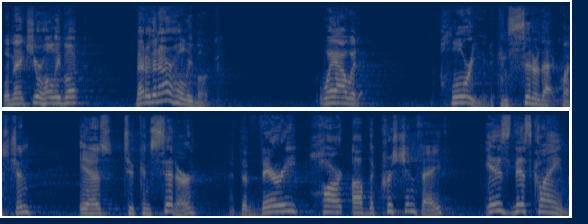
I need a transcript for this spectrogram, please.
What makes your holy book better than our holy book? The way I would implore you to consider that question is to consider at the very heart of the Christian faith is this claim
